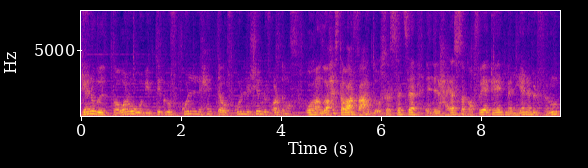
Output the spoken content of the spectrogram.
كانوا بيتطوروا وبيبتكروا في كل حتة وفي كل شبر في أرض مصر. وهنلاحظ طبعا في عهد الأسرة السادسة إن الحياة الثقافية كانت مليانة بالفنون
